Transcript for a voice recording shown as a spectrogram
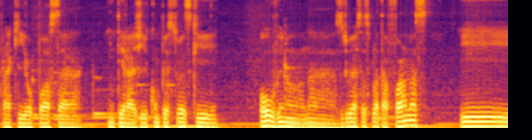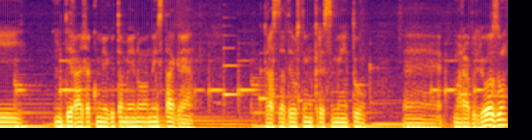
para que eu possa interagir com pessoas que ouvem no, nas diversas plataformas e interaja comigo também no, no Instagram. Graças a Deus tem um crescimento é, maravilhoso.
